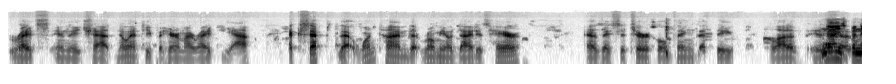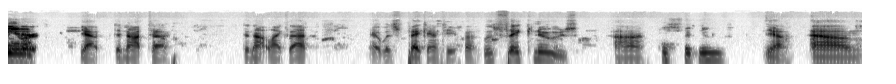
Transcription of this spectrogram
writes in the chat, no Antifa here, am I right? Yeah. Except that one time that Romeo dyed his hair as a satirical thing that the a lot of his Nice uh, banana. yeah, did not uh, did not like that. It was fake Antifa. It was fake news. Uh, Fake news. yeah. Um,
